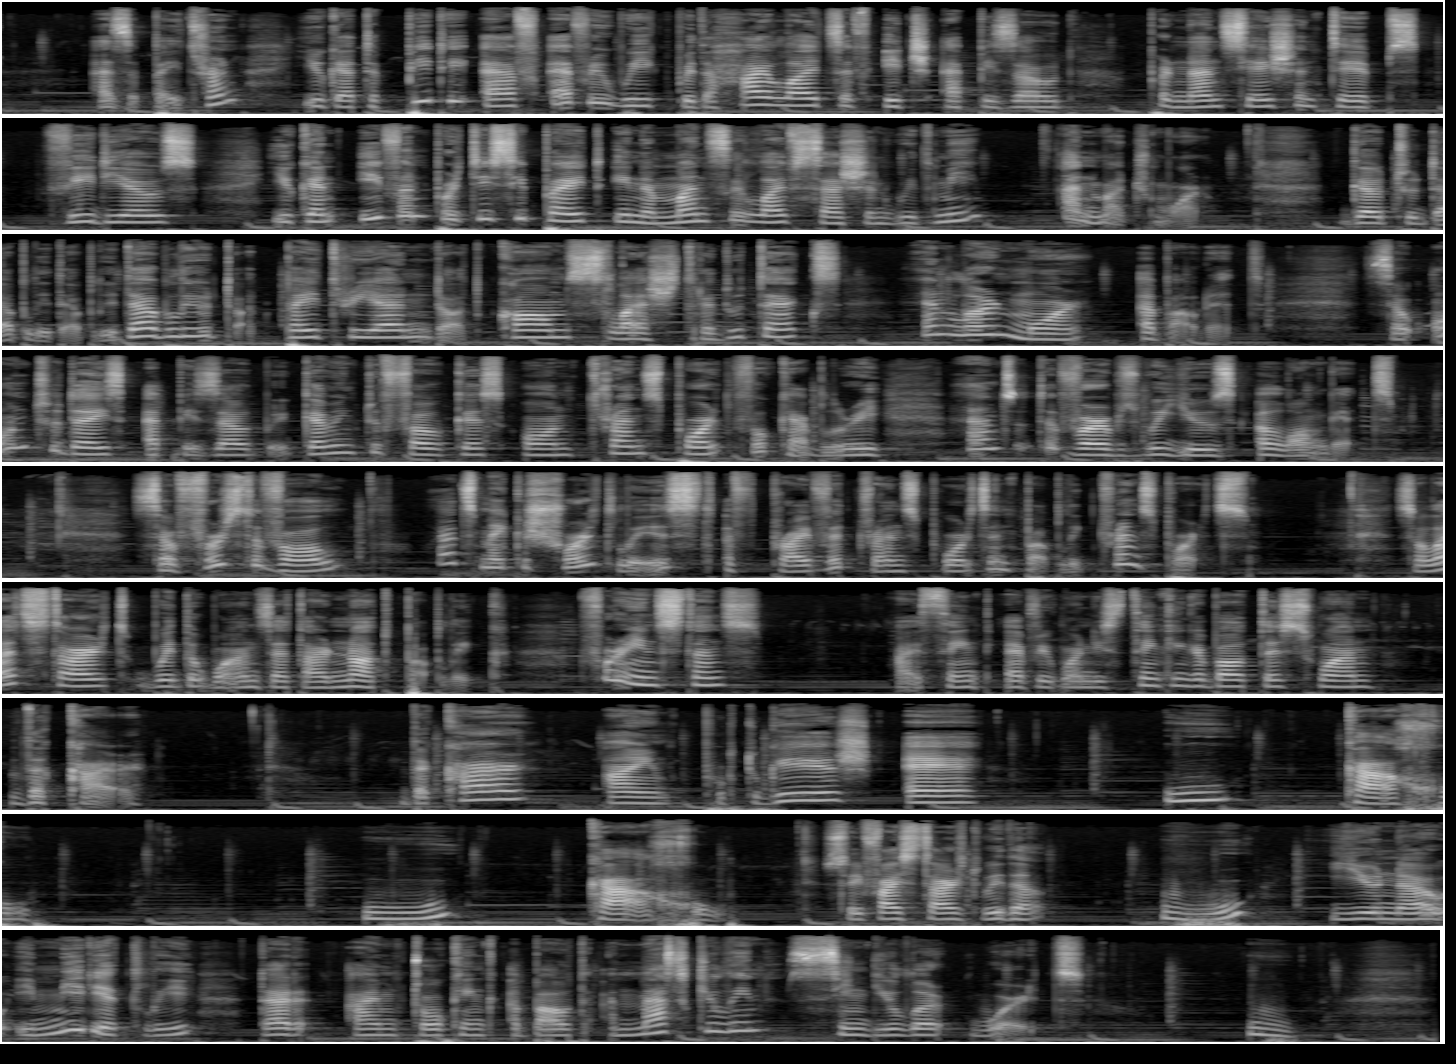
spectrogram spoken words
As a patron, you get a PDF every week with the highlights of each episode, pronunciation tips, videos. You can even participate in a monthly live session with me and much more. Go to www.patreon.com slash tradutex and learn more about it. So, on today's episode, we're going to focus on transport vocabulary and the verbs we use along it. So, first of all, let's make a short list of private transports and public transports. So, let's start with the ones that are not public. For instance, I think everyone is thinking about this one the car. The car em português é o carro o carro. So if I start with a u, you know immediately that I'm talking about a masculine singular word.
